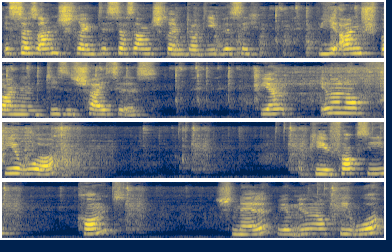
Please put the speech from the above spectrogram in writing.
Ist das anstrengend? Ist das anstrengend dort? Ihr wisst nicht, wie anspannend diese Scheiße ist. Wir haben immer noch 4 Uhr. Okay, Foxy kommt. Schnell. Wir haben immer noch 4 Uhr.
